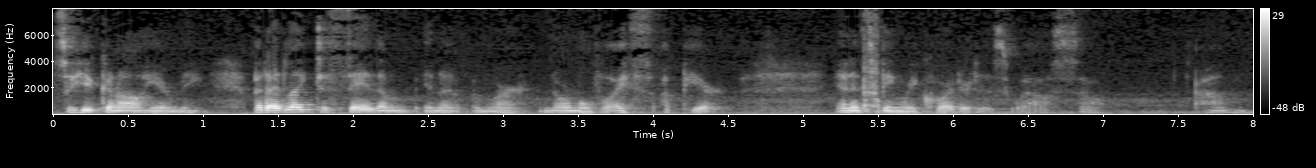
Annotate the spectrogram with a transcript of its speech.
so you can all hear me. But I'd like to say them in a more normal voice up here. And it's being recorded as well. So. Um,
